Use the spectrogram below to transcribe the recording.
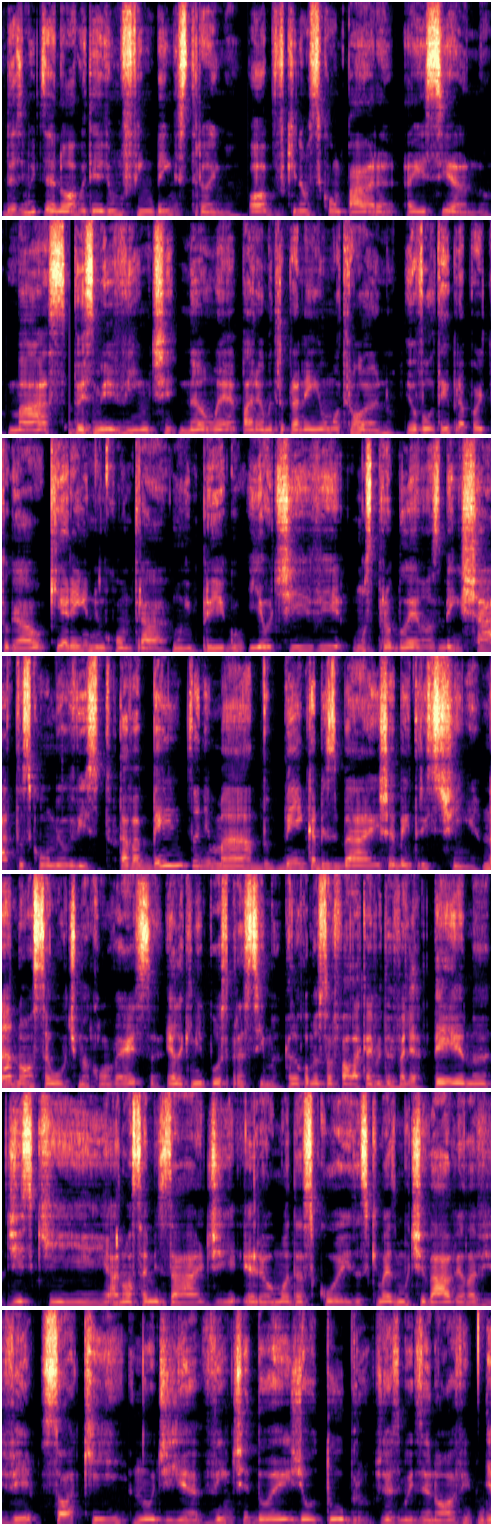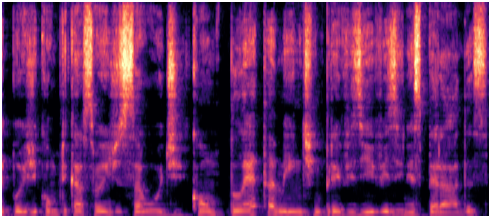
2019 teve um fim bem estranho. Óbvio que não se compara a esse ano, mas 2020 2020 não é parâmetro para nenhum outro ano. Eu voltei para Portugal querendo encontrar um emprego e eu tive uns problemas bem chatos com o meu visto. Tava bem desanimado, bem cabisbaixa, bem tristinha. Na nossa última conversa, ela que me pôs para cima. Ela começou a falar que a vida valia a pena, disse que a nossa amizade era uma das coisas que mais motivava ela a viver. Só que no dia 22 de outubro de 2019, depois de complicações de saúde completamente imprevisíveis e inesperadas,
